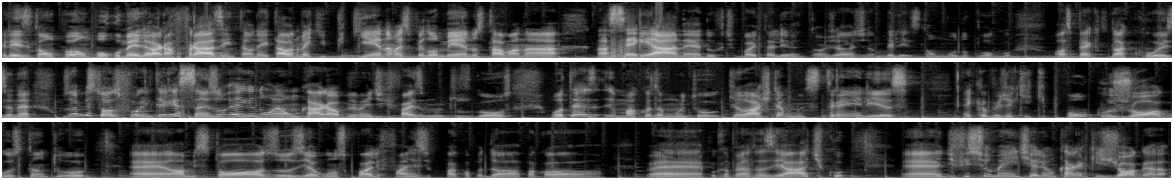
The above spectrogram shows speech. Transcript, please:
beleza. Então é um pouco melhor a frase, então, né? Ele estava numa equipe pequena, mas pelo menos estava na, na série A, né, do futebol italiano. Então já, já beleza. Então muda um pouco o aspecto da coisa, né? Os amistosos foram interessantes. Ele não é um cara, obviamente, que faz muitos gols. Vou até uma coisa muito que eu acho até muito estranha, Elias é que eu vejo aqui que poucos jogos, tanto é, amistosos e alguns qualifiers para Copa da pra, é, para o Campeonato Asiático, é, dificilmente ele é um cara que joga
